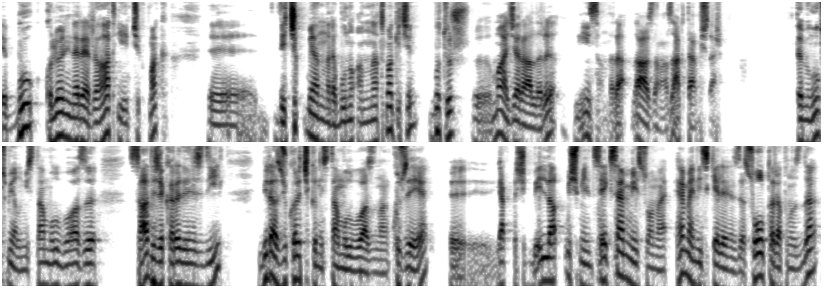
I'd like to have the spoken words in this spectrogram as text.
e, bu kolonilere rahat inip çıkmak e, ve çıkmayanlara bunu anlatmak için bu tür e, maceraları insanlara ağızdan ağza aktarmışlar. Tabii unutmayalım İstanbul Boğazı sadece Karadeniz değil, biraz yukarı çıkın İstanbul Boğazı'ndan kuzeye, e, yaklaşık 50-60 mil, 80 mil sonra hemen iskelerinizde, sol tarafınızda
